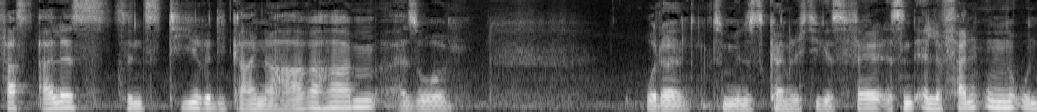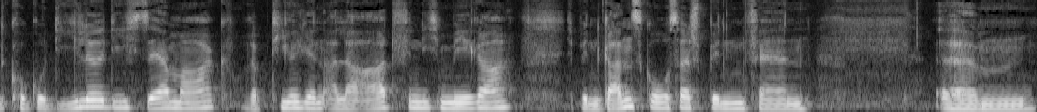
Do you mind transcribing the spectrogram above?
fast alles sind Tiere, die keine Haare haben, also oder zumindest kein richtiges Fell. Es sind Elefanten und Krokodile, die ich sehr mag. Reptilien aller Art finde ich mega. Ich bin ganz großer Spinnenfan. Ähm,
